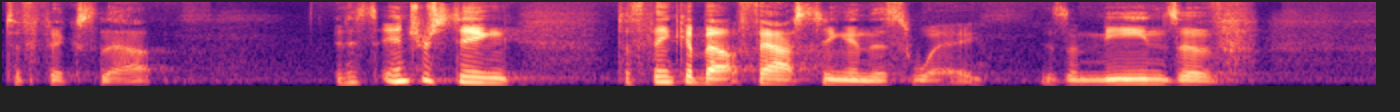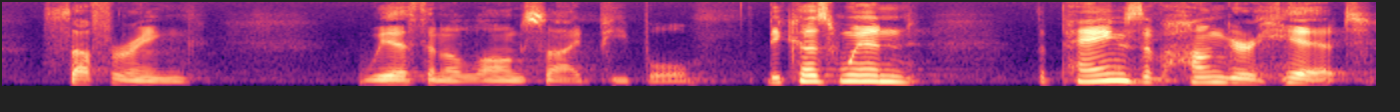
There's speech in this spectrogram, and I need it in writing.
to fix that. And it's interesting to think about fasting in this way as a means of suffering with and alongside people. Because when the pangs of hunger hit,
